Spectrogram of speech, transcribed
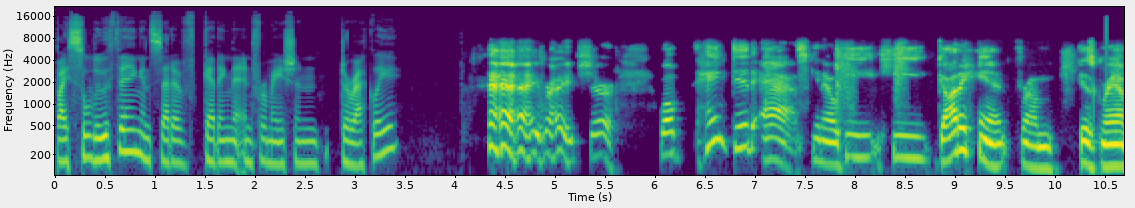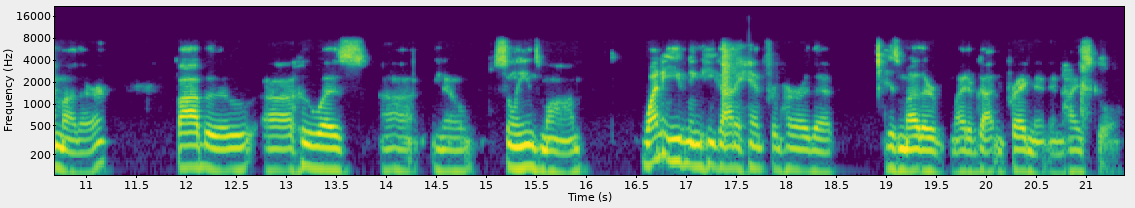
by sleuthing instead of getting the information directly? right, sure. Well, Hank did ask. You know, he he got a hint from his grandmother, Babu, uh, who was uh, you know Celine's mom. One evening, he got a hint from her that his mother might have gotten pregnant in high school.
